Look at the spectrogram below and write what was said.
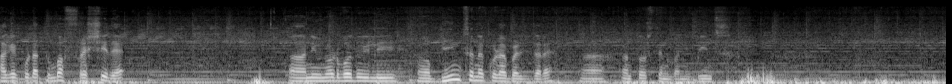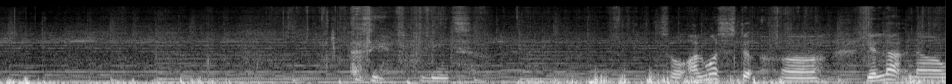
ಹಾಗೆ ಕೂಡ ತುಂಬ ಫ್ರೆಶ್ ಇದೆ. ನೀವು ನೋಡ್ಬೋದು ಇಲ್ಲಿ ಬೀನ್ಸನ್ನು ಕೂಡ ಬೆಳೆದಿದ್ದಾರೆ. ನಾನು ತೋರಿಸ್ತೀನಿ ಬನ್ನಿ ಬೀನ್ಸ್ ಬೀನ್ಸ್ ಸೊ ಆಲ್ಮೋಸ್ಟ್ ಎಲ್ಲ ನಾವು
